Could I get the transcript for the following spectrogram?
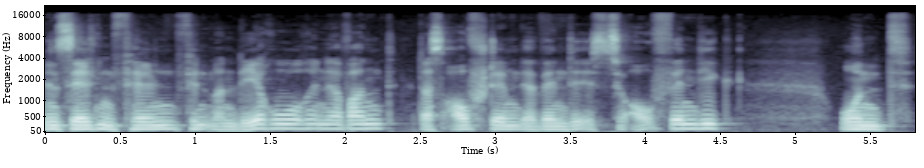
in seltenen Fällen findet man Leerrohre in der Wand. Das Aufstellen der Wände ist zu aufwendig. Und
